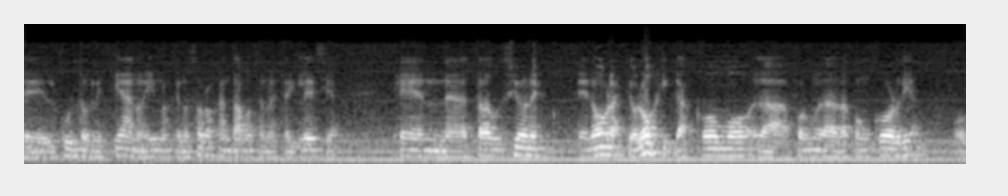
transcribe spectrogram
del culto cristiano, himnos que nosotros cantamos en nuestra iglesia, en eh, traducciones, en obras teológicas como la Fórmula de la Concordia, o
